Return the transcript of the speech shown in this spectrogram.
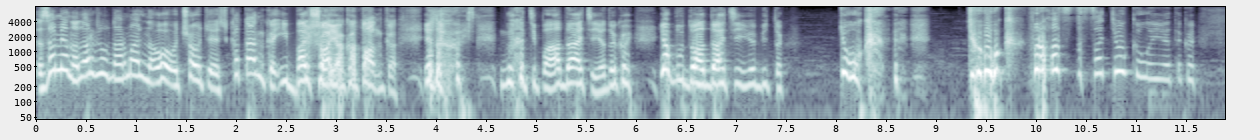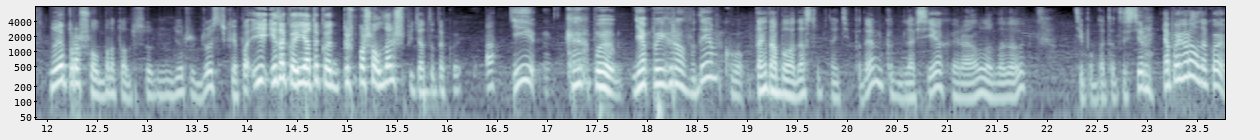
замена Даркзу нормально, о, что у тебя есть, катанка и большая катанка. Я такой, ну, типа, отдайте, я такой, я буду отдать ее бить, так, тюк, тюк, просто затюкал ее, я такой, ну, я прошел, братан, все, держи джойстик. я по- И, и такой, я такой, пошел дальше пить, а ты такой, а? И, как бы, я поиграл в демку, тогда была доступная, типа, демка для всех, и типа, бета-тестирование. Я поиграл такой,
